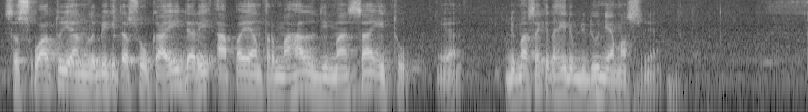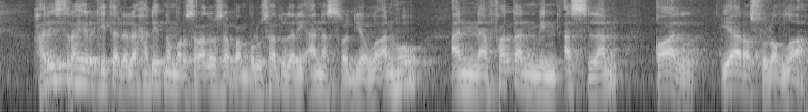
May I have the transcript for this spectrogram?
sesuatu yang lebih kita sukai dari apa yang termahal di masa itu ya. Di masa kita hidup di dunia maksudnya. Hadis terakhir kita adalah hadis nomor 181 dari Anas radhiyallahu anhu. Anna fatan min aslam qal ya Rasulullah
